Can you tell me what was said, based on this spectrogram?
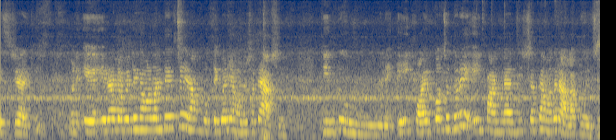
এসছে আর কি। মানে এরা যবে থেকে আমার বাড়িতে এসছে, এরা প্রত্যেকবারই আমাদের সাথে আসে। কিন্তু মানে এই কয়েক বছর ধরে এই পান্ডাজির সাথে আমাদের আলাপ হয়েছে।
